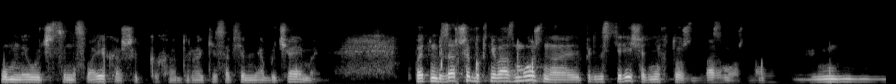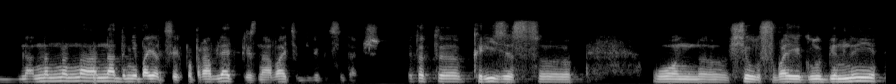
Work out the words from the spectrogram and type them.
умные учатся на своих ошибках, а дураки совсем необучаемые. Поэтому без ошибок невозможно, и предостеречь от них тоже невозможно. Надо не бояться их поправлять, признавать и двигаться дальше. Этот э, кризис, э, он э, в силу своей глубины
